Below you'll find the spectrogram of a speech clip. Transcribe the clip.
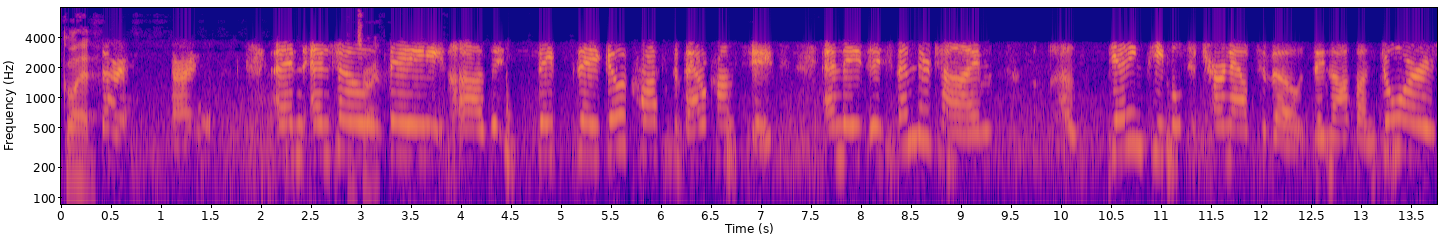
go ahead. Sorry, sorry. And and so right. they, uh, they they they go across the battleground states and they they spend their time. Uh, getting people to turn out to vote. They knock on doors.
